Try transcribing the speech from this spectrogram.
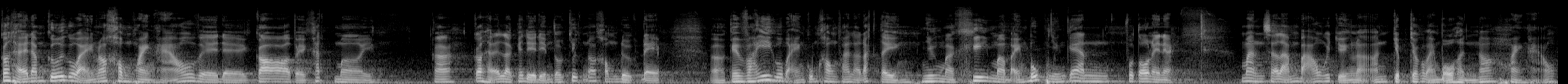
Có thể đám cưới của bạn nó không hoàn hảo về đề co về khách mời à, có thể là cái địa điểm tổ chức nó không được đẹp à, cái váy của bạn cũng không phải là đắt tiền. Nhưng mà khi mà bạn bút những cái anh photo này nè mà anh sẽ đảm bảo cái chuyện là anh chụp cho các bạn bộ hình nó hoàn hảo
